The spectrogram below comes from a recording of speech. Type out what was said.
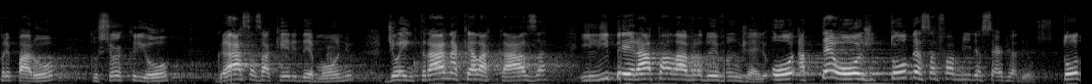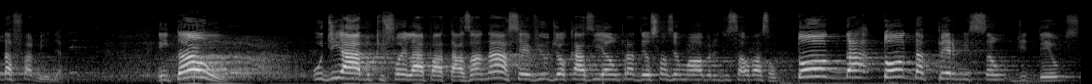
preparou, que o Senhor criou, graças àquele demônio, de eu entrar naquela casa e liberar a palavra do Evangelho. Até hoje, toda essa família serve a Deus. Toda a família. Então, o diabo que foi lá para atazanar serviu de ocasião para Deus fazer uma obra de salvação. Toda, toda permissão de Deus,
